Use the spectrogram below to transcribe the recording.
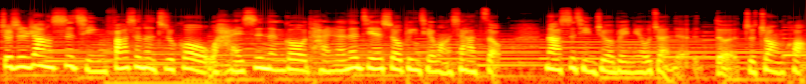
就是让事情发生了之后，我还是能够坦然的接受，并且往下走，那事情就有被扭转的的这状况。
